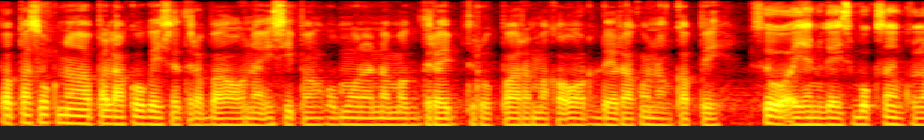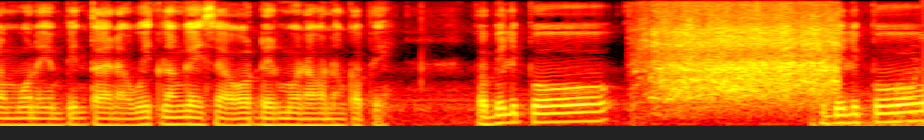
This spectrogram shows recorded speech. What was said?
Papasok na nga pala ako guys sa trabaho na isipan ko muna na mag-drive thru para maka-order ako ng kape. So ayan guys, buksan ko lang muna yung bintana. Wait lang guys, order muna ako ng kape. Pabili po. Pabili po.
